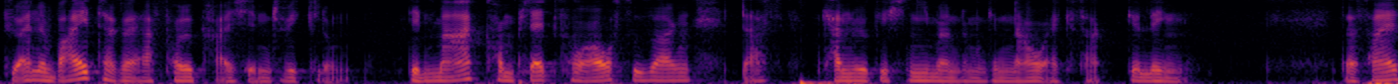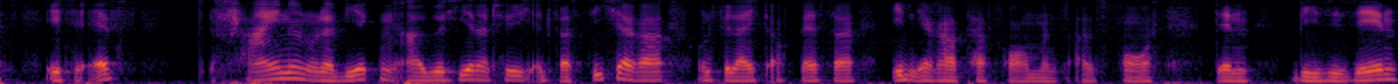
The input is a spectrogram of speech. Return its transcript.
für eine weitere erfolgreiche Entwicklung. Den Markt komplett vorauszusagen, das kann wirklich niemandem genau exakt gelingen. Das heißt, ETFs scheinen oder wirken also hier natürlich etwas sicherer und vielleicht auch besser in ihrer Performance als Fonds. Denn wie Sie sehen,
